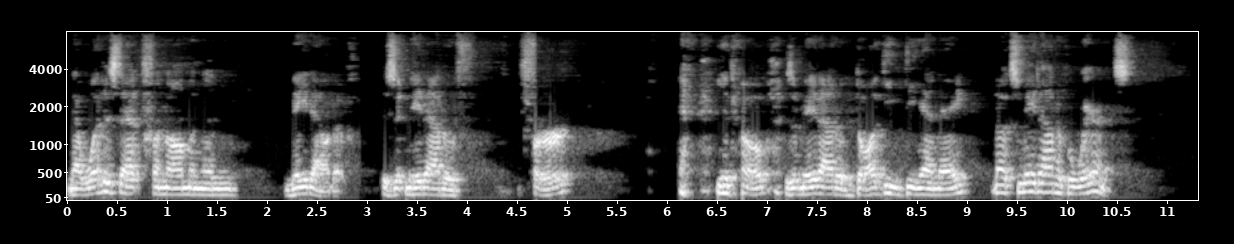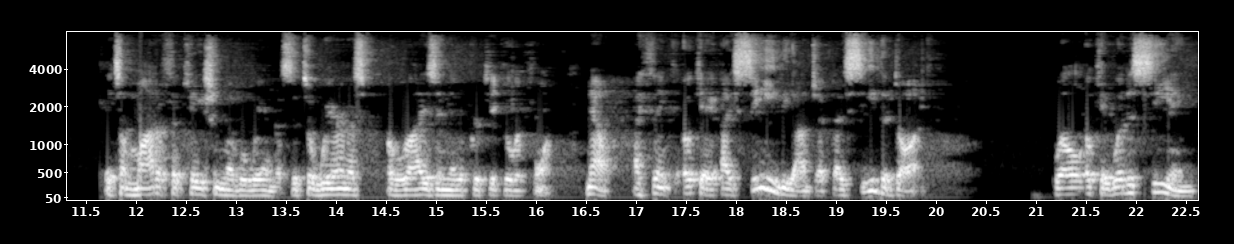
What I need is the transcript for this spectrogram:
Now, what is that phenomenon made out of? Is it made out of fur? you know, is it made out of doggy DNA? No, it's made out of awareness. It's a modification of awareness. It's awareness arising in a particular form. Now, I think, okay, I see the object, I see the dog. Well, okay, what is seeing?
